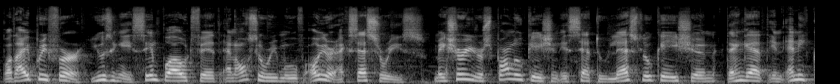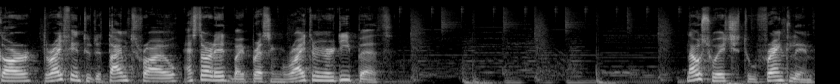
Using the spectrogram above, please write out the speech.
but I prefer using a simple outfit and also remove all your accessories. Make sure your spawn location is set to last location, then get in any car, drive into the time trial and start it by pressing right on your D-pad. Now switch to Franklin.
